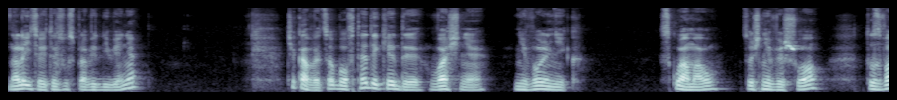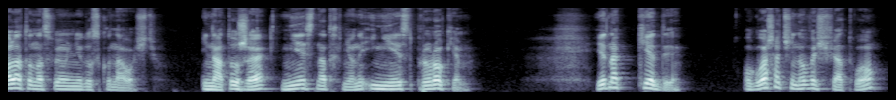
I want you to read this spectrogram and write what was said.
No ale i co, i to jest usprawiedliwienie? Ciekawe, co? Bo wtedy, kiedy właśnie niewolnik skłamał, coś nie wyszło, to zwala to na swoją niedoskonałość i na to, że nie jest natchniony i nie jest prorokiem. Jednak kiedy ogłasza ci nowe światło,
